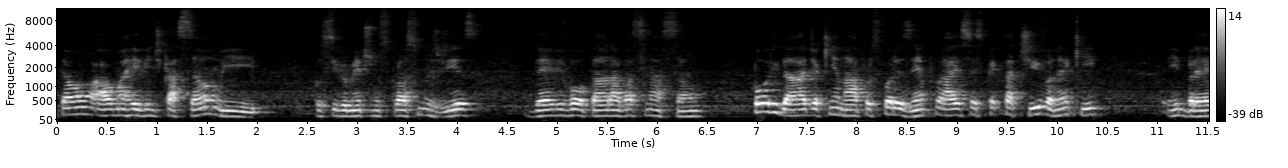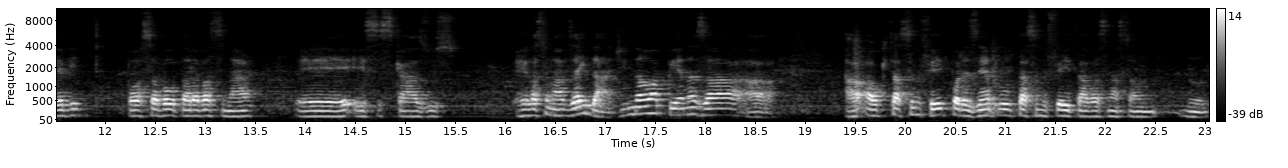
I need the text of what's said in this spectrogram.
Então há uma reivindicação e possivelmente nos próximos dias deve voltar a vacinação por idade aqui em Anápolis, por exemplo, há essa expectativa, né, que em breve possa voltar a vacinar é, esses casos relacionados à idade, e não apenas a, a, a, ao que está sendo feito, por exemplo, está sendo feita a vacinação no,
